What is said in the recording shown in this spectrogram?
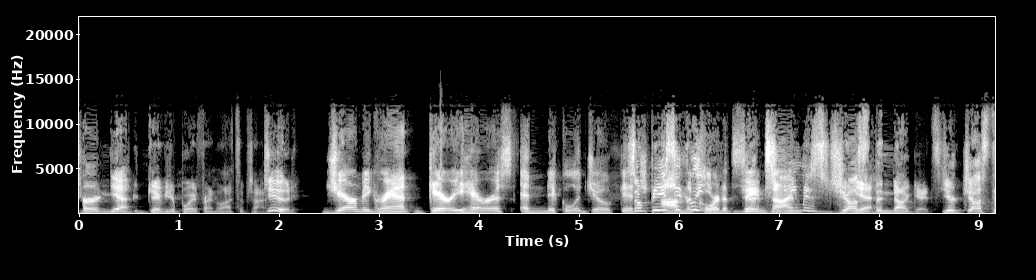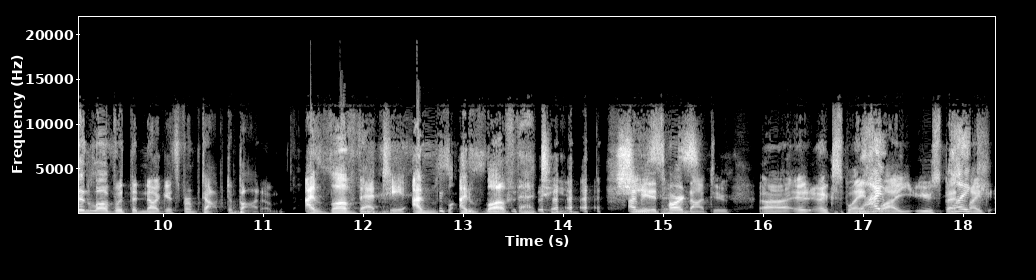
turn yeah. give your boyfriend lots of time. dude jerami grant gary harris and nikola jokic so basically, on the court at the same time team is just Yeah. the Nuggets. You're just in love with the Nuggets from top to bottom. I love that team. I'm I love that team. I mean, it's hard not to. Uh, it explains Why- why, you spent like- like,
